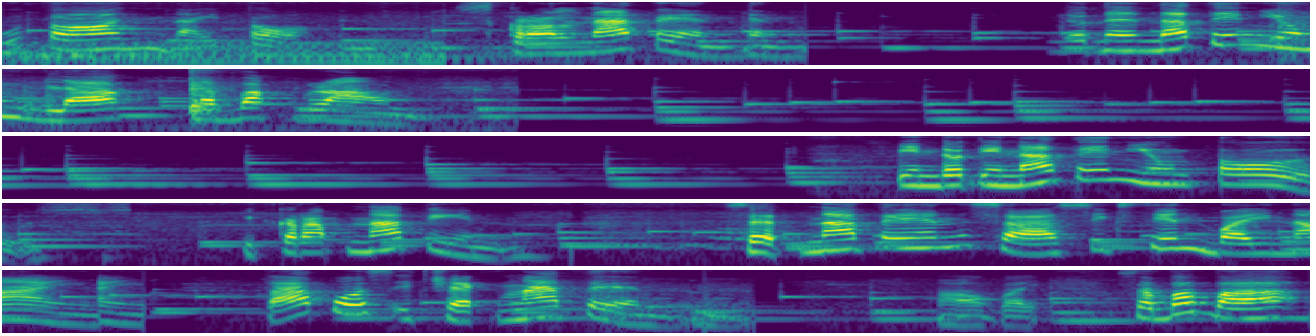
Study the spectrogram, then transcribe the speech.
button na ito. Scroll natin. Pindutin natin yung black na background. Pindutin natin yung tools. I-crop natin. Set natin sa 16 by 9. Tapos, i-check natin. Okay. Sa baba,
